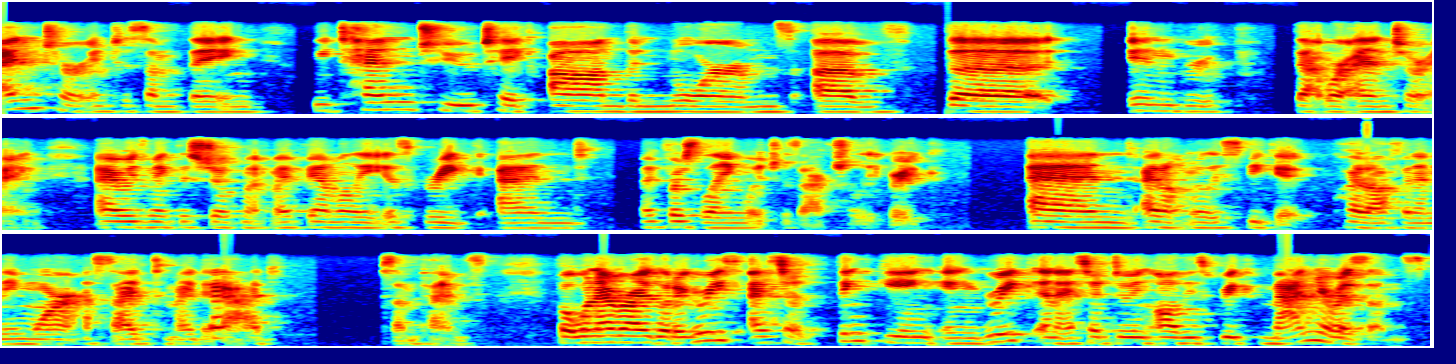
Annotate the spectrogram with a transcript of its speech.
enter into something, we tend to take on the norms of the in group that we're entering. I always make this joke my, my family is Greek and my first language is actually Greek and I don't really speak it quite often anymore, aside to my dad sometimes. But whenever I go to Greece, I start thinking in Greek and I start doing all these Greek mannerisms.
